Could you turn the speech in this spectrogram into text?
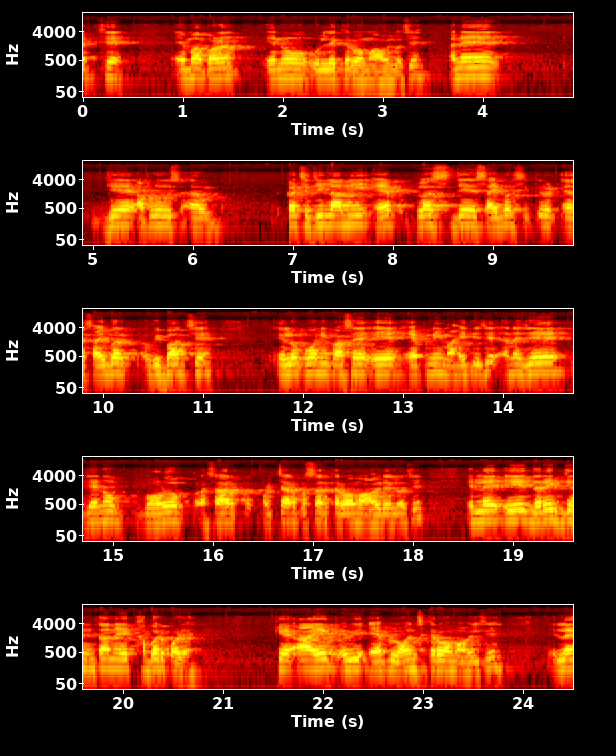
એપ છે એમાં પણ એનો ઉલ્લેખ કરવામાં આવેલો છે. અને જે આપણું કચ્છ જિલ્લાની એપ પ્લસ જે સાયબર સિક્યુરિટી સાયબર વિભાગ છે, એ લોકોની પાસે એ એપની માહિતી છે અને જે, જેનો બહોળો પ્રસાર, પ્રચાર પ્રસાર કરવામાં આવી રહેલો છે. એટલે એ દરેક જનતાને એ ખબર પડે કે આ એક એવી એપ લોન્ચ કરવામાં આવેલ છે. એટલે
